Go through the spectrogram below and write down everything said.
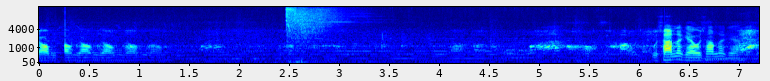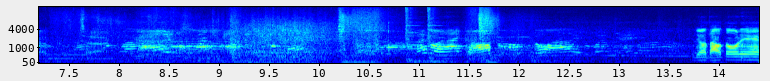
gom gom gom gom gom gom. Ui xanh nó kìa ui xanh nó kìa. Vô tạo tô đi.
